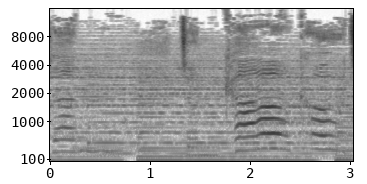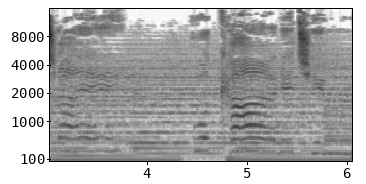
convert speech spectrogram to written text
จรรย์จนเขาเข้าใจ ว่าข้าได้ชิม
